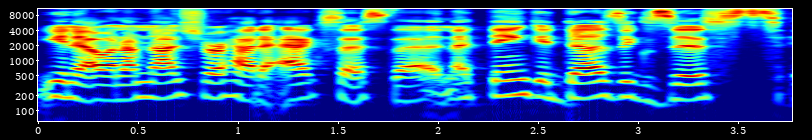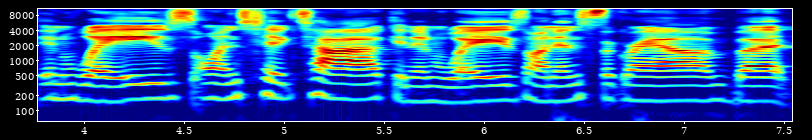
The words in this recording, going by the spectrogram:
you know, and I'm not sure how to access that. And I think it does exist in ways on TikTok and in ways on Instagram, but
